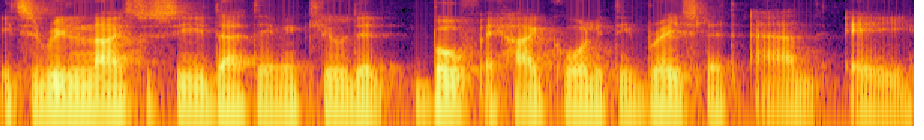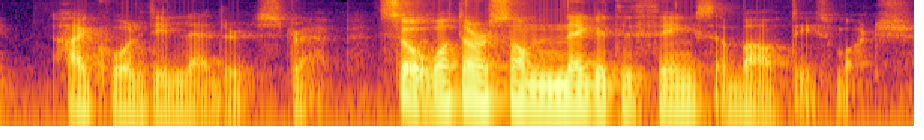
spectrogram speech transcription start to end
it's really nice to see that they've included both a high quality bracelet and a high quality leather strap. So what are some negative things about this watch?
